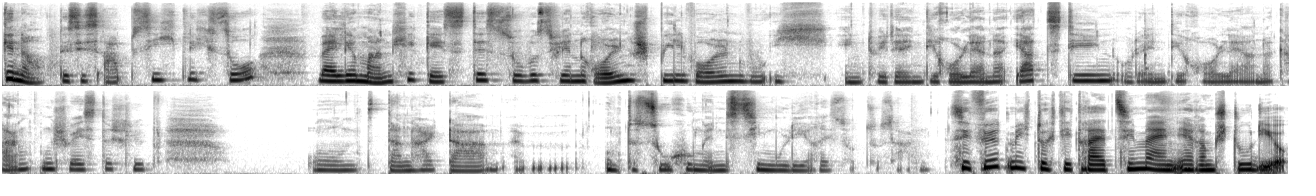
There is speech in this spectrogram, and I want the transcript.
Genau, das ist absichtlich so, weil ja manche Gäste sowas wie ein Rollenspiel wollen, wo ich entweder in die Rolle einer Ärztin oder in die Rolle einer Krankenschwester schlüpfe und dann halt da ähm, Untersuchungen simuliere sozusagen. Sie führt mich durch die drei Zimmer in ihrem Studio.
